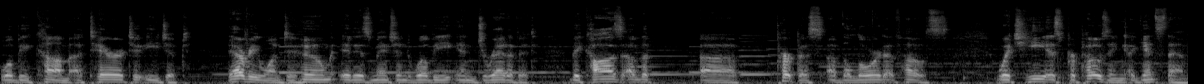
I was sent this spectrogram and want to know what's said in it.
will become a terror to Egypt. Everyone to whom it is mentioned will be in dread of it, because of the uh, purpose of the Lord of hosts, which he is proposing against them.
